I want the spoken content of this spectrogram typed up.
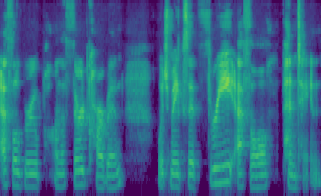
ethyl group on the third carbon, which makes it 3-ethyl pentane.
